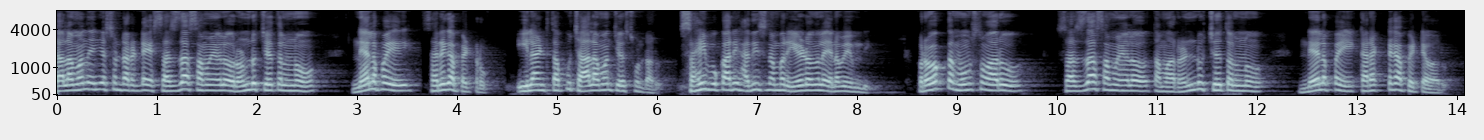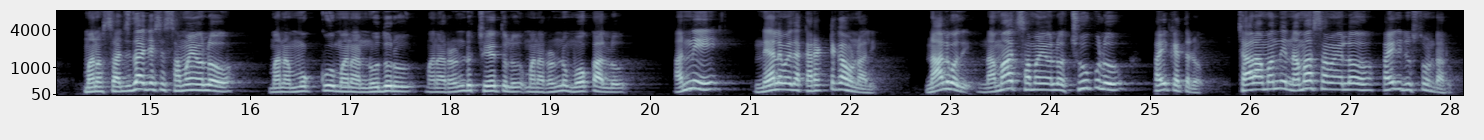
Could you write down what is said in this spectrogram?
చాలామంది ఏం చేస్తుంటారంటే సజ్దా సమయంలో రెండు చేతులను నేలపై సరిగా పెట్టరు. ఇలాంటి తప్పు చాలామంది చేస్తుంటారు. సహీ బుకారి హదీస్ నంబర్ ఏడు వందల ఎనభై ఎనిమిది. ప్రవక్త వంశం వారు సజ్దా సమయంలో తమ రెండు చేతులను నేలపై కరెక్ట్గా పెట్టేవారు. మనం సజ్దా చేసే సమయంలో మన ముక్కు మన నుదురు మన రెండు చేతులు మన రెండు మోకాళ్ళు అన్నీ నేల మీద కరెక్ట్గా ఉండాలి. నాలుగోది నమాజ్ సమయంలో చూపులు పైకెత్తడం. చాలామంది నమాజ్ సమయంలో పైకి చూస్తూ ఉంటారు.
